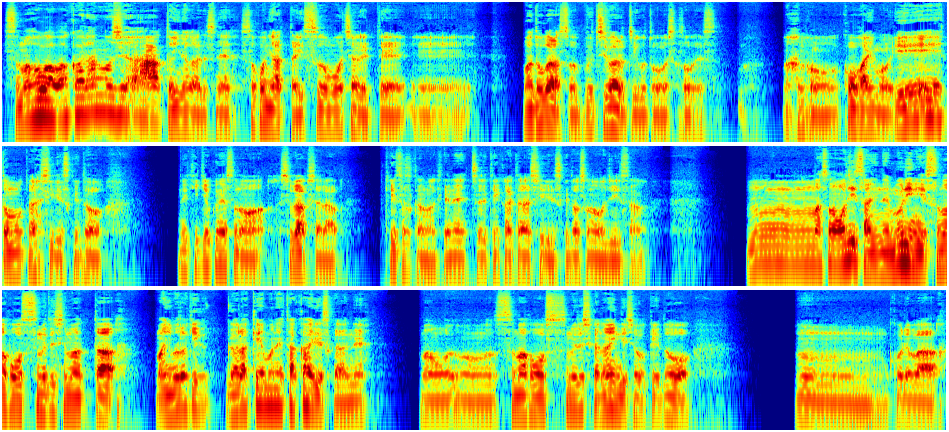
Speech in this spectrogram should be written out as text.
スマホがわからんのじゃーと言いながらですね、そこにあった椅子を持ち上げて、えー、窓ガラスをぶち割るということをしたそうです。あの、後輩も、ええーと思ったらしいですけど、で、結局ね、その、しばらくしたら、警察官が来てね、連れて行かれたらしいですけど、そのおじいさん。うーん、まあそのおじいさんにね、無理にスマホを進めてしまった。まあ今時、ガラケーもね、高いですからね。まあ、スマホを進めるしかないんでしょうけど、うーん、これは、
